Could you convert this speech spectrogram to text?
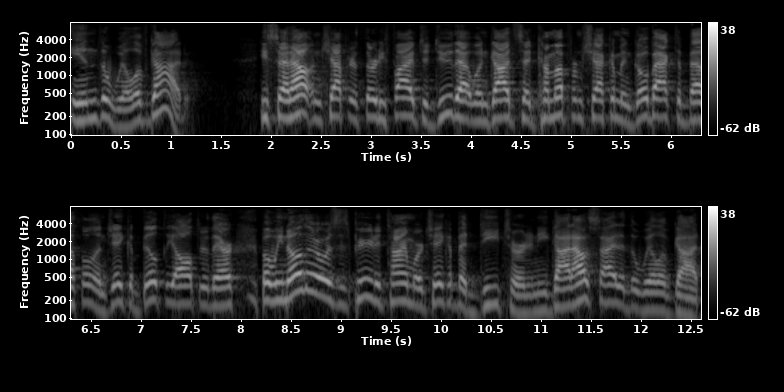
in the will of God. He set out in chapter 35 to do that when God said, Come up from Shechem and go back to Bethel, and Jacob built the altar there. But we know there was this period of time where Jacob had detoured and he got outside of the will of God.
